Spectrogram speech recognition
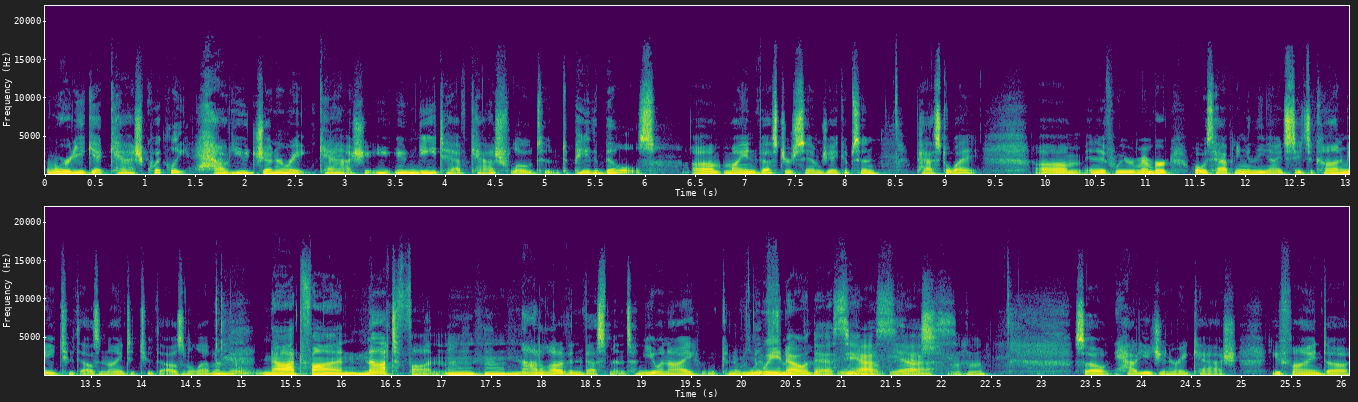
where do you get cash quickly? How do you generate cash? You, you need to have cash flow to, to pay the bills um, my investor, Sam Jacobson, passed away. Um, and if we remember what was happening in the United States economy 2009 to 2011, not fun. Not fun. Mm-hmm. Not a lot of investment. You and I kind of We know this, yes. Know, yes. yes. Mm-hmm. So, how do you generate cash? You find uh,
